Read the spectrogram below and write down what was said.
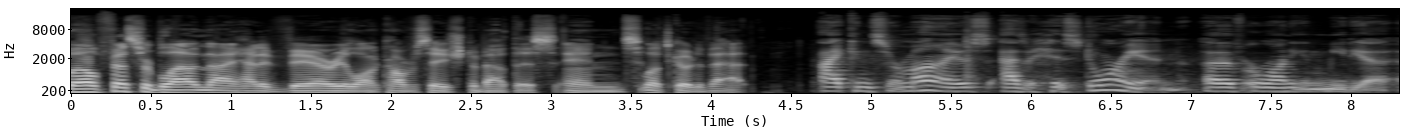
Well, Professor Blout and I had a very long conversation about this, and let's go to that. I can surmise, as a historian of Iranian media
